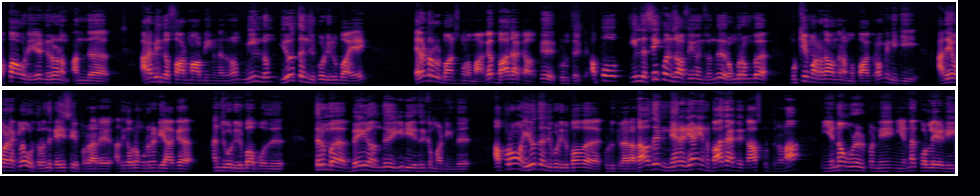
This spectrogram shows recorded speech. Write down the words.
அப்பாவுடைய நிறுவனம் அந்த அரபிந்தோ ஃபார்மா அப்படிங்கிற நிறுவனம் மீண்டும் இருபத்தஞ்சு கோடி ரூபாயை எலக்ட்ரல் பாண்ட்ஸ் மூலமாக பாஜகவுக்கு கொடுத்துருக்கு. அப்போ இந்த சீக்வன்ஸ் ஆஃப் ஈவெண்ட்ஸ் வந்து ரொம்ப ரொம்ப முக்கியமானதா வந்து நம்ம பாக்குறோம் இன்னைக்கு அதே வழக்குல ஒருத்தர் வந்து கைது செய்யப்படுறாரு. அதுக்கப்புறம் உடனடியாக அஞ்சு கோடி ரூபாய் போகுது. திரும்ப பெயில வந்து இடி எதிர்க்க மாட்டேங்குது. அப்புறம் இருபத்தஞ்சு கோடி ரூபாவை கொடுக்குறாரு. அதாவது நேரடியாக நீங்கள் பாஜக காசு கொடுத்துட்டனா நீ என்ன ஊழல் பண்ணி நீ என்ன கொள்ளையடி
